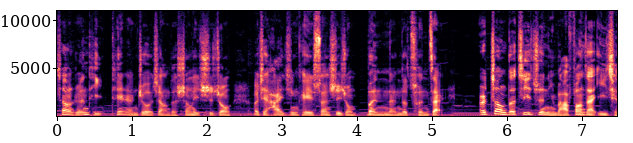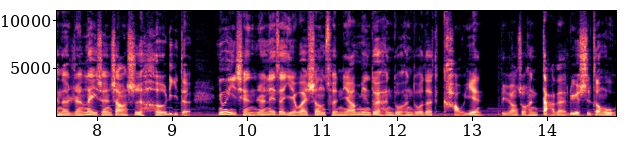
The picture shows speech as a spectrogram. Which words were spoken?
像人体天然就有这样的生理时钟，而且它已经可以算是一种本能的存在。而这样的机制，你把它放在以前的人类身上是合理的，因为以前人类在野外生存，你要面对很多很多的考验，比方说很大的掠食动物，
